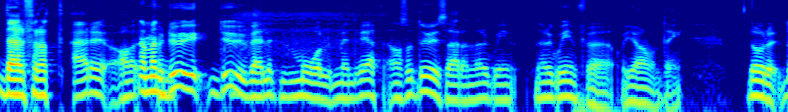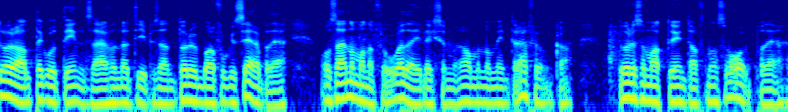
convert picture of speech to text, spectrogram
Därför att, Är det, har, Nej, men- för du, du är väldigt målmedveten. Alltså du är så här när du går in, när du går in för att göra någonting. Då har, du, då har du alltid gått in så här 110% Då har du bara fokuserat på det. Och sen om man har frågat dig liksom, ja men om inte det här funkar. Då är det som att du inte haft något svar på det.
